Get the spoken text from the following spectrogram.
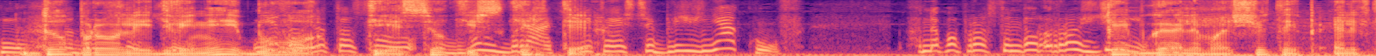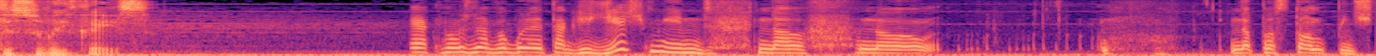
No, Du no, do broliai trzeciej. dvyniai Nie buvo dość, że to są tiesiog dwóch išskirti. braci, to jeszcze bliźniaków. No po prostu no, Kaip rozdzielić. galima šitaip elgtis su vaikais? Jak można w ogóle tak z dziećmi no, no, no postąpić?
